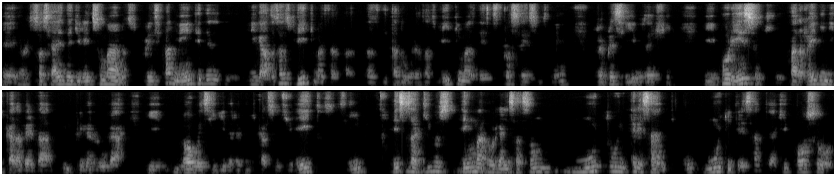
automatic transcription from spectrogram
eh, sociais de direitos humanos, principalmente de, ligados às vítimas da, das ditaduras, às vítimas desses processos né, repressivos, enfim. E por isso que, para reivindicar a verdade, em primeiro lugar, e logo em seguida reivindicar seus direitos, sim, esses arquivos têm uma organização muito interessante, muito interessante. Aqui posso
